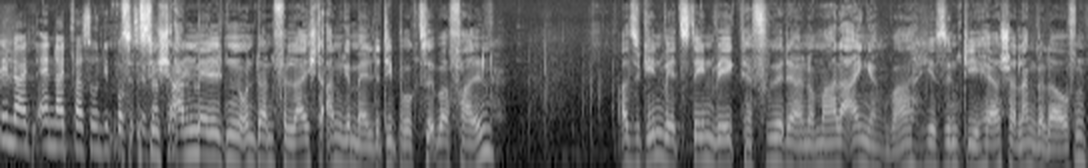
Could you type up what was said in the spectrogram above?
Leuten erneut versuchen, die Burg zu sich anmelden und dann vielleicht angemeldet, die Burg zu überfallen. Also gehen wir jetzt den Weg, der früher der normale Eingang war. Hier sind die Herrscher langgelaufen.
